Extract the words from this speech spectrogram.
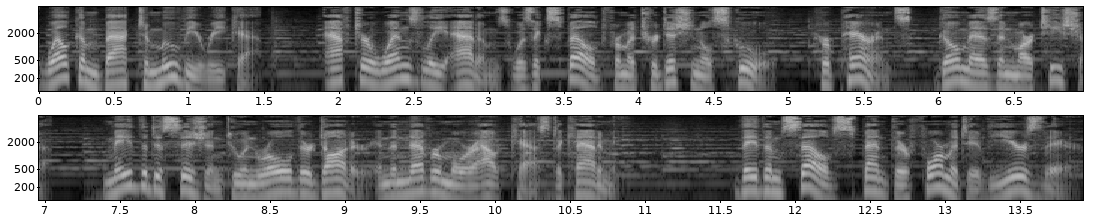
Welcome back to Movie Recap. After Wensley Addams was expelled from a traditional school, her parents, Gomez and Morticia, made the decision to enroll their daughter in the Nevermore Outcast Academy. They themselves spent their formative years there.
